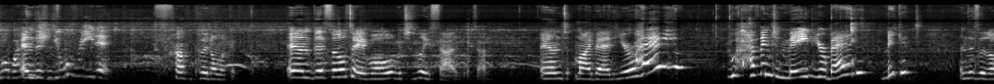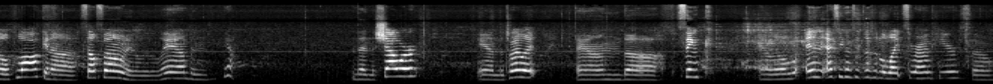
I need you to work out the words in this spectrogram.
Well, why And this- you read it? Huh, because I don't like it. And this little table, which is really sad, really sad. And my bed here. Hey! You haven't made your bed? Make it. And this little clock and a cell phone and a little lamp and yeah. And then the shower and the toilet and the sink and a little and as you can see there's little lights around here, so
